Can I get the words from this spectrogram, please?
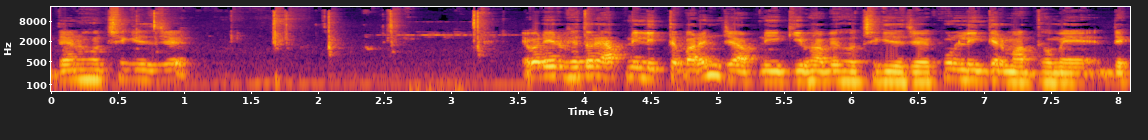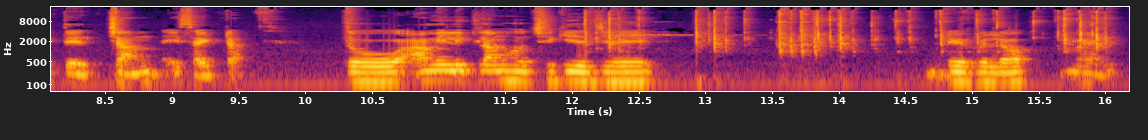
দেন হচ্ছে গিয়ে যে এবার এর ভেতরে আপনি লিখতে পারেন যে আপনি কীভাবে হচ্ছে গিয়ে যে কোন লিঙ্কের মাধ্যমে দেখতে চান এই সাইটটা তো আমি লিখলাম হচ্ছে গিয়ে যে ডেভেলপমেন্ট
